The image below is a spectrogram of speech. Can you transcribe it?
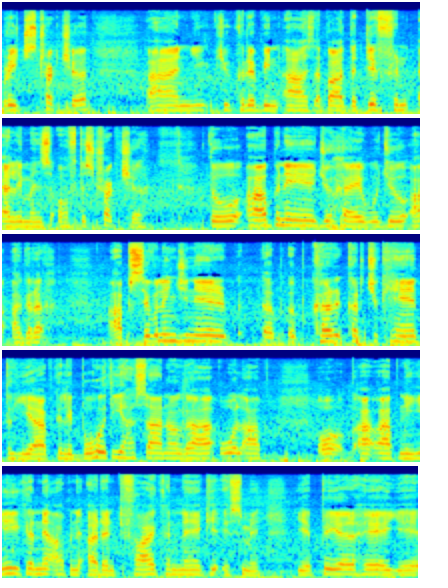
bridge structure and you, you could have been asked about the different elements of the structure تو آپ نے جو ہے وہ جو اگر آپ سول انجینئر کر کر چکے ہیں تو یہ آپ کے لیے بہت ہی آسان ہوگا اور آپ نے یہی کرنا ہے آپ نے آئیڈینٹیفائی کرنا ہے کہ اس میں یہ پیئر ہے، یہ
